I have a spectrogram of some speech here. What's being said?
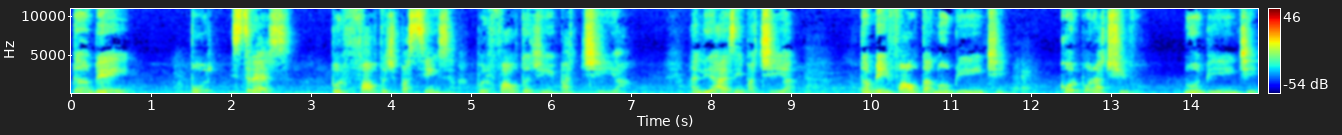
também por estresse, por falta de paciência, por falta de empatia. Aliás, a empatia também falta no ambiente corporativo, no ambiente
